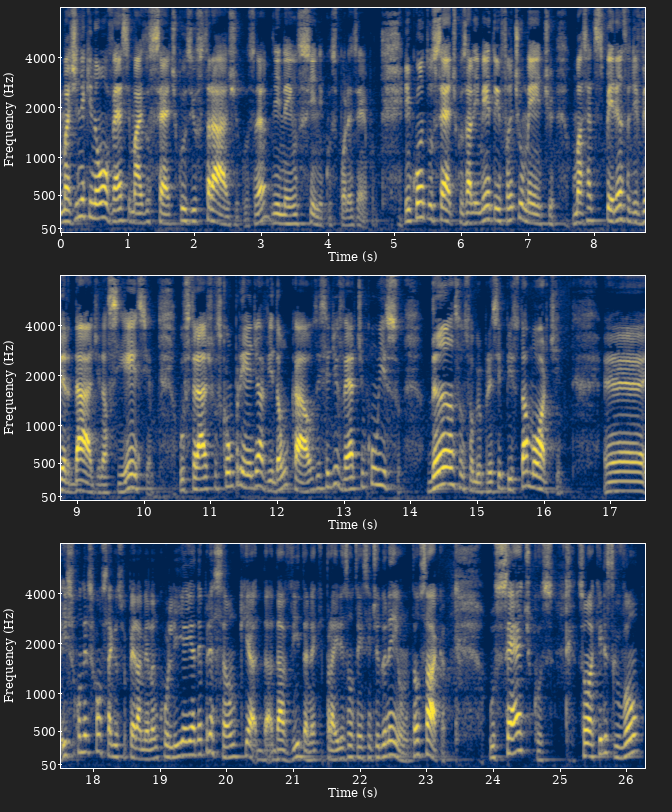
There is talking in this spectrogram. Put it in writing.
Imagine que não houvesse mais os céticos e os trágicos, né? e nem os cínicos, por exemplo. Enquanto os céticos alimentam infantilmente uma certa esperança de verdade na ciência, os trágicos compreendem a vida um caos e se divertem com isso, dançam sobre o precipício da morte. É, isso quando eles conseguem superar a melancolia e a depressão que a, da, da vida, né, que para eles não tem sentido nenhum. Então, saca? Os céticos são aqueles que vão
